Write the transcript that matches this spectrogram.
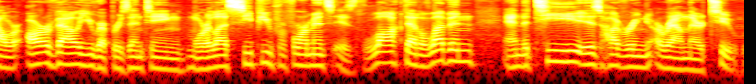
Our R value representing more or less CPU performance is locked at 11, and the T is hovering around there too.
